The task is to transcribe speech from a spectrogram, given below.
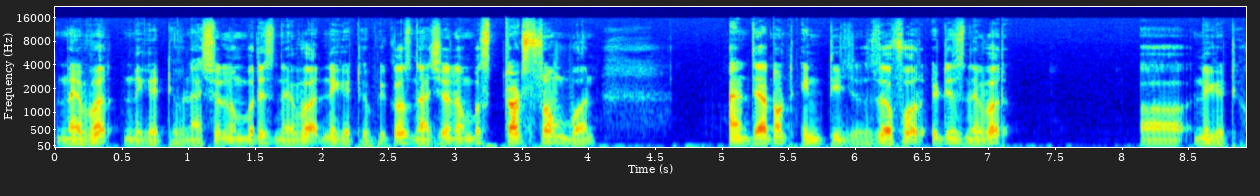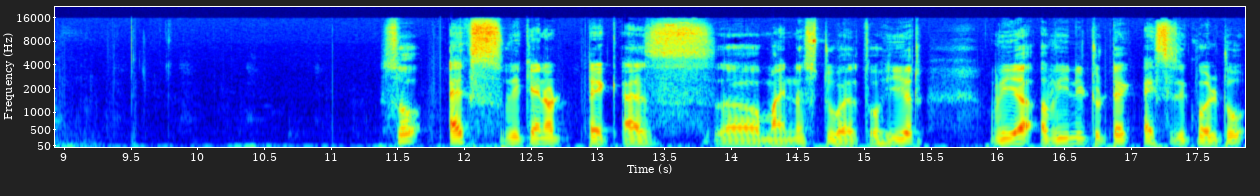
never negative. Natural number is never negative because natural number starts from 1 and they are not integers. Therefore it is never uh, negative. So x we cannot take as uh, minus 12 so here we are we need to take x is equal to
